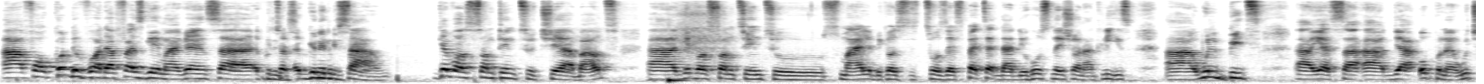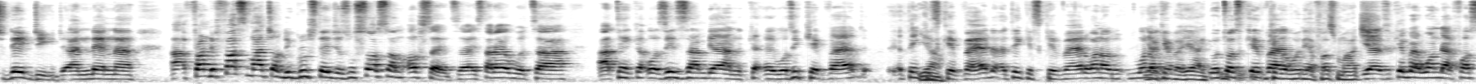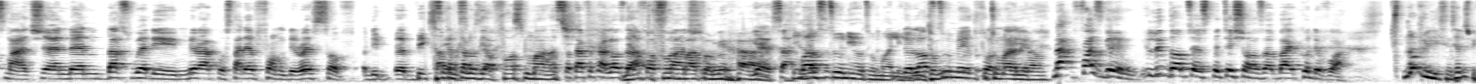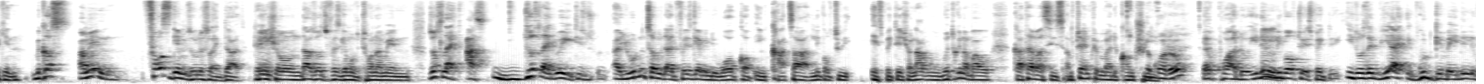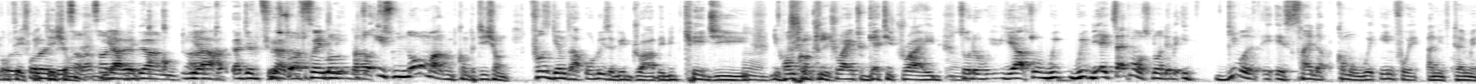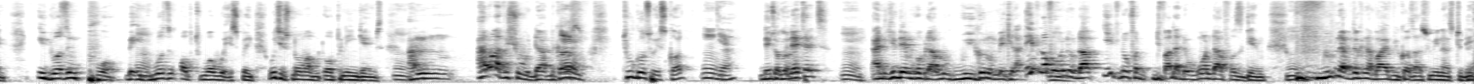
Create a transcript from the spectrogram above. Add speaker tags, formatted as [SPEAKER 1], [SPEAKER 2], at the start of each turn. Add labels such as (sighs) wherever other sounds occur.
[SPEAKER 1] uh, for Cote d'Ivoire, their first game against uh, Guinea-Bissau, give us something to cheer about. Uh, give us something to smile because it was expected that the host nation at least uh, will beat uh, yes uh, uh, their opponent, which they did. And then uh, from the first match of the group stages, we saw some offsets. It started with. Uh, I think was it Zambia and uh, was it Cape Verde? I think it's Cape Verde. I think it's Cape Verde. One of one
[SPEAKER 2] Yeah,
[SPEAKER 1] of
[SPEAKER 2] Cape yeah.
[SPEAKER 1] It was Cape
[SPEAKER 2] Cape
[SPEAKER 1] Verde.
[SPEAKER 2] Verde won their first match.
[SPEAKER 1] Yes, Cape Verde won that first match, and then that's where the miracle started from the rest of the uh, big
[SPEAKER 2] South
[SPEAKER 1] teams.
[SPEAKER 2] Africa lost their first match.
[SPEAKER 1] South Africa lost
[SPEAKER 2] They
[SPEAKER 1] their
[SPEAKER 2] have to
[SPEAKER 1] first match.
[SPEAKER 2] from here.
[SPEAKER 1] Yes,
[SPEAKER 3] They
[SPEAKER 1] but
[SPEAKER 3] lost 2 0 to Mali.
[SPEAKER 1] They lost two mid for
[SPEAKER 2] to
[SPEAKER 1] Mali.
[SPEAKER 2] Mali.
[SPEAKER 1] Now, first game lived up to expectations uh, by Cote d'Ivoire.
[SPEAKER 2] Not really, sincerely speaking, because I mean, first game is always like that. Tension. Mm. That's what the first game of the tournament. Just like as, just like the way it is. uh, You wouldn't tell me that first game in the World Cup in Qatar live up to expectation. Now we're talking about Qatar versus. I'm trying to remember the country.
[SPEAKER 4] Ecuador?
[SPEAKER 2] Ecuador. It didn't mm. live up to expectation. It was a yeah, a good game, but it didn't live up
[SPEAKER 4] oh, to following day,
[SPEAKER 2] expectation.
[SPEAKER 4] Saudi- Saudi
[SPEAKER 2] Yeah,
[SPEAKER 4] Arabia and- and Argentina,
[SPEAKER 2] Subsequently, so it's normal with competition. First games are always a bit drab, a bit cagey. Mm. The home country trying to get it right. So the, yeah, so we, we the excitement was not there, but it give us a, a sign that come on, we're in for an entertainment. It wasn't poor, but it mm. wasn't up to what we expect, which is normal with opening games. Mm. And I don't have issue with that because mm. two goals were scored.
[SPEAKER 3] Yeah.
[SPEAKER 2] They dominated. And give them hope that look, we're going to make it. And If not for winning that, if not for the fact that they won that first game, (laughs) we wouldn't have talking about it because as winners today.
